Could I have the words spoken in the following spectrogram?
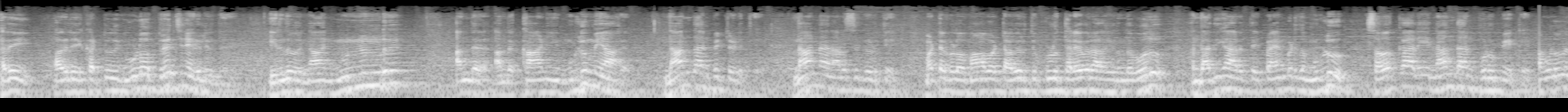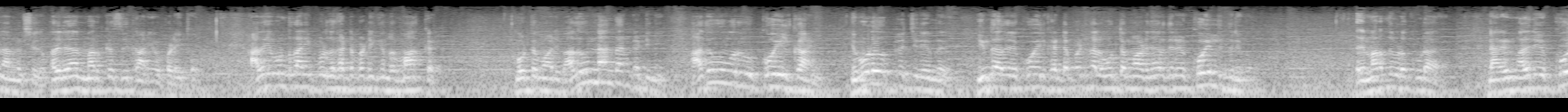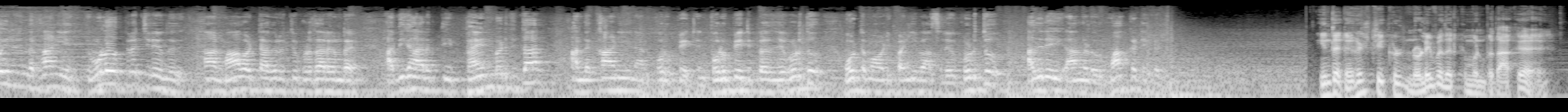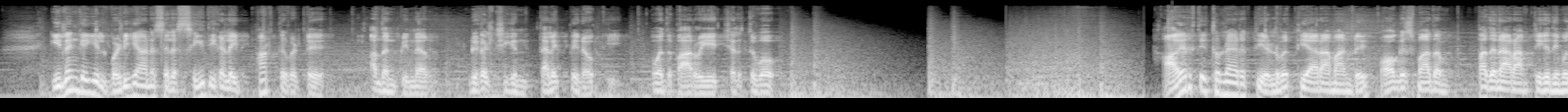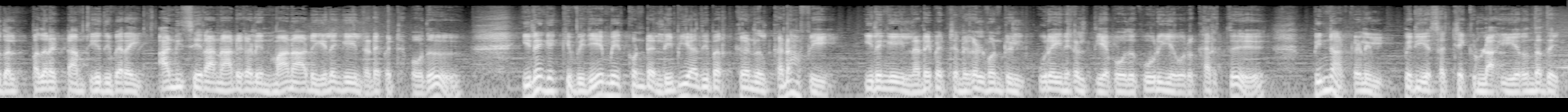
அதை அதிலே கட்டுவதற்கு இவ்வளோ பிரச்சனைகள் இருந்தது. இருந்தது நான் முன்னின்று அந்த அந்த காணியை முழுமையாக நான் தான் பெற்றெடுத்தேன். நான் நான் அரசுக்கு எடுத்தேன். மட்டக்குளம் மாவட்ட அபிவிருத்தி குழு தலைவராக இருந்தபோது அந்த அதிகாரத்தை பயன்படுத்த முழு சவக்காலையை நான் தான் பொறுப்பேற்றேன். அவ்வளவு நாங்கள் செய்தோம். அதில் தான் மர்க்கசு காணி ஒப்படைத்தோம். அதை கொண்டுதான் இப்பொழுது கட்டப்பட்டிருக்கின்ற மாக்கள். ஓட்டமாடி அதுவும் நான் தான் கட்டினேன். அதுவும் ஒரு கோயில் காணி. இவ்வளவு பிரச்சனை இருந்தது. இந்த அதில் கோயில் கட்டப்பட்டிருந்தால் ஓட்டமாடி நேரத்தில் கோயில் இருந்திருக்கும். அதை மறந்துவிடக்கூடாது நான் அதில் கோயில் இருந்த காணியை இவ்வளவு பிரச்சனை இருந்தது. நான் மாவட்ட அபிவிருத்தி கொடுத்தார் என்ற அதிகாரத்தை பயன்படுத்தித்தான் அந்த காணியை நான் பொறுப்பேற்றேன். பொறுப்பேற்று பிரதிநிதி கொடுத்து ஓட்டமாவடி பள்ளிவாசலுக்கு கொடுத்து அதிலே நாங்கள் ஒரு மார்க்கெட்டை கட்டி இந்த நிகழ்ச்சிக்குள் நுழைவதற்கு முன்பதாக இலங்கையில் வெளியான சில செய்திகளை பார்த்துவிட்டு அதன் பின்னர் நிகழ்ச்சியின் தலைப்பை நோக்கி உமது பார்வையை செலுத்துவோம். ஆயிரத்தி தொள்ளாயிரத்தி எழுபத்தி ஆறாம் ஆண்டு ஆகஸ்ட் மாதம் பதினாறாம் தேதி முதல் பதினெட்டாம் தேதி வரை அணிசேரா நாடுகளின் மாநாடு இலங்கையில் நடைபெற்ற போது இலங்கைக்கு விஜயம் மேற்கொண்ட லிபிய அதிபர் கர்னல் கடாஃபி இலங்கையில் நடைபெற்ற நிகழ்வொன்றில் உரை நிகழ்த்திய போது கூறிய ஒரு கருத்து பின்னாட்களில் பெரிய சர்ச்சைக்குள்ளாகி இருந்தது.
